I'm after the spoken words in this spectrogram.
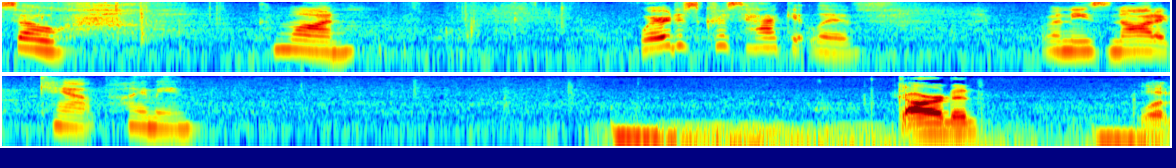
So, come on. Where does Chris Hackett live? When he's not at camp, I mean. Guarded. What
